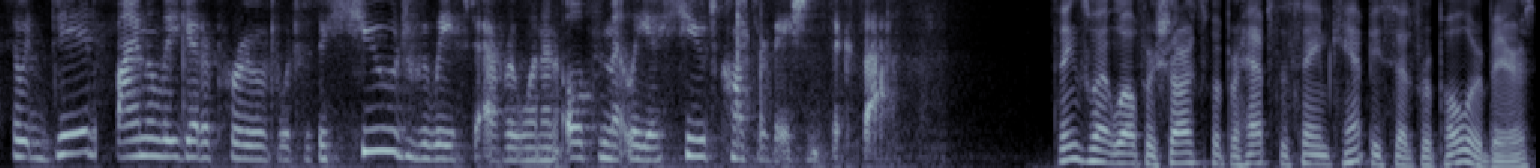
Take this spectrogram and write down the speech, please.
So it did finally get approved, which was a huge relief to everyone and ultimately a huge conservation success. Things went well for sharks, but perhaps the same can't be said for polar bears.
